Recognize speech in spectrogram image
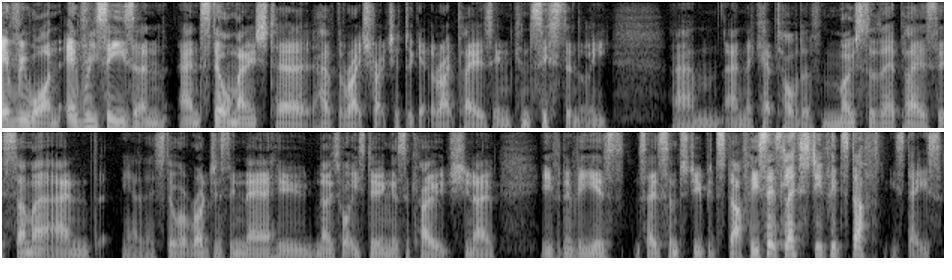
everyone every season and still manage to have the right structure to get the right players in consistently. Um, and they kept hold of most of their players this summer, and you know they've still got Rodgers in there who knows what he's doing as a coach. You know, even if he is says some stupid stuff, he says less stupid stuff these days.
